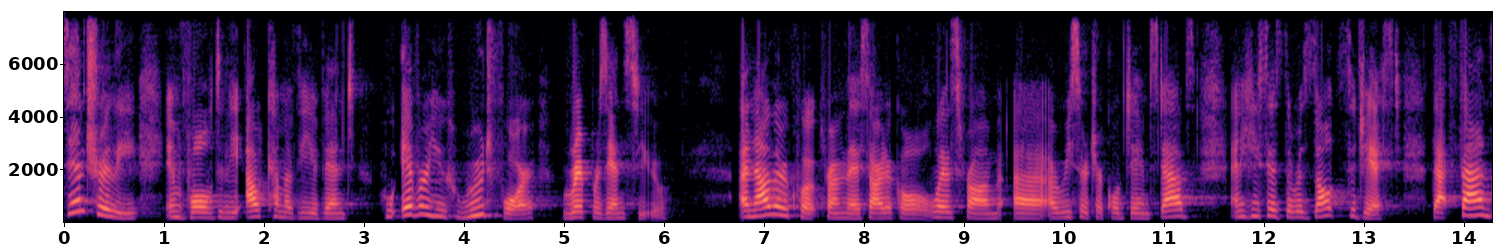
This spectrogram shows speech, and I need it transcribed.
centrally involved in the outcome of the event. Whoever you root for represents you. Another quote from this article was from uh, a researcher called James Dabbs, and he says the results suggest that fans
